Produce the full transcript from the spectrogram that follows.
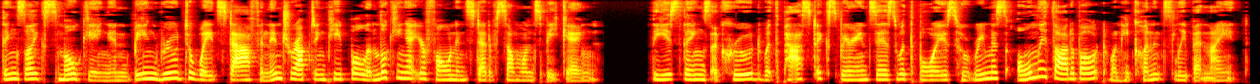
Things like smoking and being rude to waitstaff and interrupting people and looking at your phone instead of someone speaking. These things accrued with past experiences with boys who Remus only thought about when he couldn't sleep at night.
